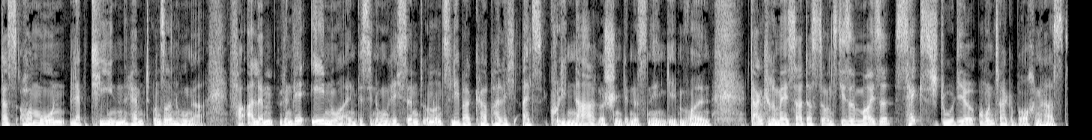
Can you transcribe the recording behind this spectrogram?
das Hormon Leptin hemmt unseren Hunger. Vor allem, wenn wir eh nur ein bisschen hungrig sind und uns lieber körperlich als kulinarischen Genüssen hingeben wollen. Danke, Remesa, dass du uns diese Mäuse-Sex-Studie runtergebrochen hast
